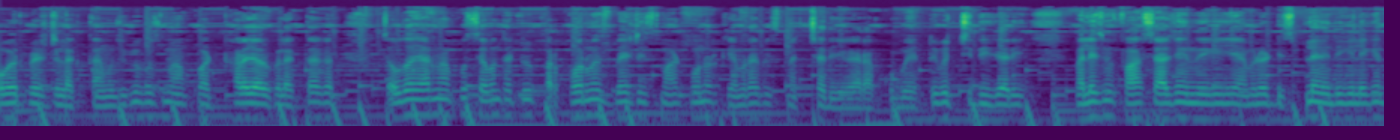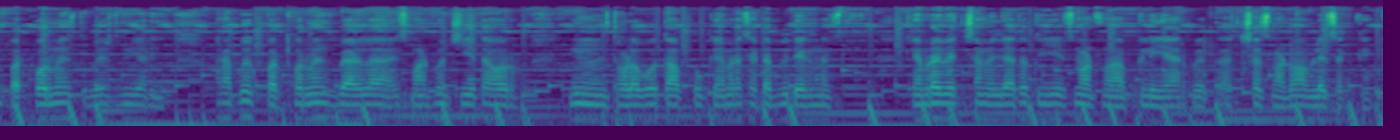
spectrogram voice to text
ओवर प्रेस्ड लगता है मुझे, क्योंकि उसमें आपको अट्ठारह हज़ार रुपये लगता है। अगर चौदह हज़ार में आपको seven thirty performance based smartphone और कैमरा भी इसमें अच्छा दिया गया आपको बैटरी भी अच्छी दी जा रही है। भले इसमें फास्ट चार्जिंग दी गई है एमोलेड डिस्प्ले नहीं दी गई, लेकिन परफॉर्मेंस तो बेस्ट दी जा रही है। और आपको एक परफॉर्मेंस वाला स्मार्टफ़ोन चाहिए था और थोड़ा बहुत आपको कैमरा सेटअप भी देखना कैमरा भी अच्छा मिल जाता तो ये स्मार्टफ़ोन आपके लिए यार अच्छा स्मार्टफ़ोन आप ले सकते हैं।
